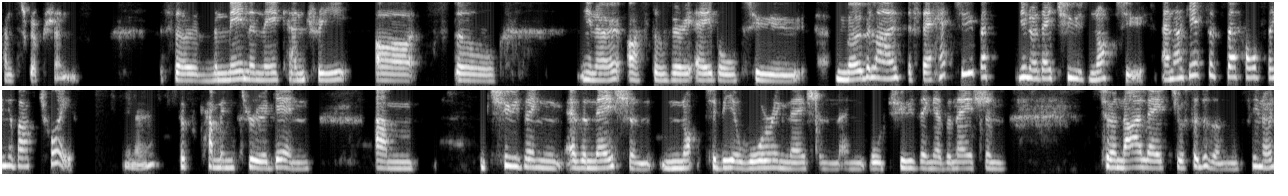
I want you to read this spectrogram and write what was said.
conscriptions. So the men in their country are still you know, are still very able to mobilize if they had to, but, you know, they choose not to. And I guess it's that whole thing about choice, you know, just coming through again. Um, choosing as a nation not to be a warring nation and or choosing as a nation to annihilate your citizens you know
